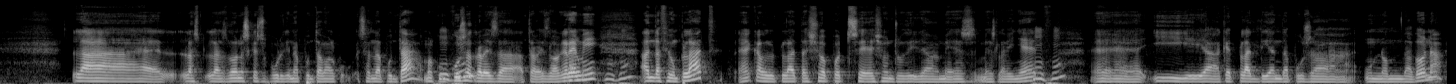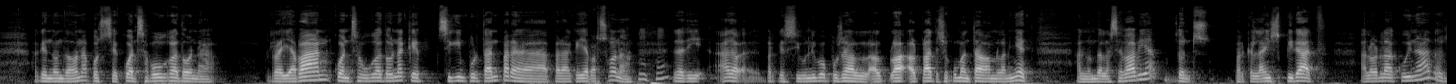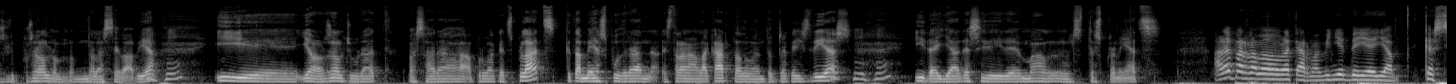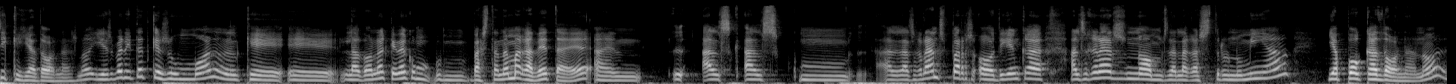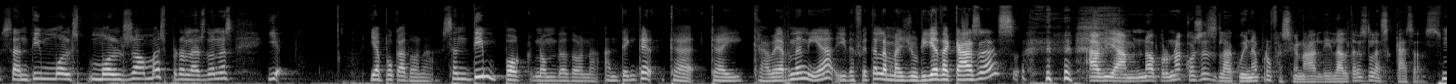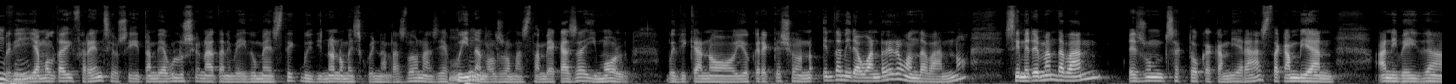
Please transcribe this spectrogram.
La, les, les dones que vulguin apuntar s'han d'apuntar amb el concurs uh -huh. a, través de, a través del gremi, uh -huh. han de fer un plat, eh, que el plat això pot ser, això ens ho dirà més, més la Vinyet, uh -huh. eh, i a aquest plat li han de posar un nom de dona, aquest nom de dona pot ser qualsevol dona rellevant, qualsevol dona que sigui important per a, per a aquella persona. Uh -huh. És a dir, de, perquè si un li vol posar el, el, plat, el plat, això comentàvem amb la Vinyet, el nom de la seva àvia, doncs perquè l'ha inspirat a l'hora de cuinar doncs, li posarà el nom de la seva àvia. Uh -huh. I, I llavors el jurat passarà a provar aquests plats, que també es podran, estaran a la carta durant tots aquells dies, uh -huh. i d'allà decidirem els tres premiats. Ara parlàvem amb la Carme, Vinyet deia ja que sí que hi ha dones, no? I és veritat que és un món en el que eh, la dona queda com bastant amagadeta, eh? En, els, els, mm, les grans o diguem que els grans noms de la gastronomia hi ha poca dona, no? Sentim molts, molts homes, però les dones... Hi ha, hi ha poca dona. Sentim poc nom de dona. Entenc que, que, que, que a Berna n'hi ha, i de fet a la majoria de cases... Aviam, no, però una cosa és la cuina professional i l'altra és les cases. Uh -huh. Vull dir, mhm. hi ha molta diferència, o sigui, també ha evolucionat a nivell domèstic, vull dir, no només cuinen les dones, ja cuinen uh mhm. -huh. els homes també a casa i molt. Vull dir que no, jo crec que això... No, hem de mirar o enrere o endavant, no? Si mirem endavant, és un sector que canviarà, està canviant a nivell de,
